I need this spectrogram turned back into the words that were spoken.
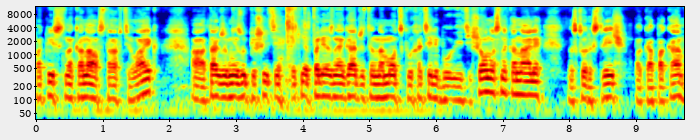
Подписывайтесь на канал, ставьте лайк. А также внизу пишите, какие полезные гаджеты на Моцк вы хотели бы увидеть еще у нас на канале. До скорых встреч. Пока-пока.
